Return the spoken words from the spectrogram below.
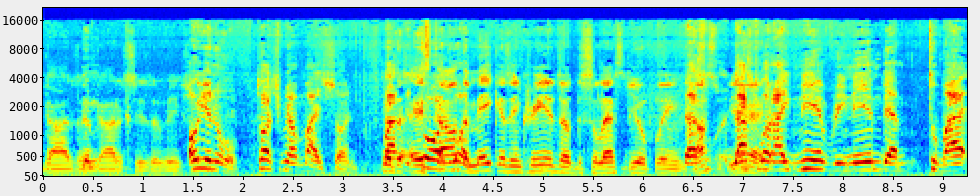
Gods The- and goddesses of ancient. Oh, you know, touch me up, my son. But That's the, the it's called the makers and creators of the celestial plane. That's that's, yeah. what I name rename them to my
